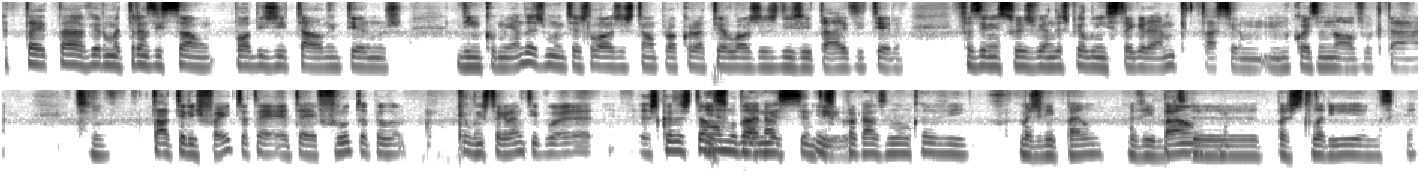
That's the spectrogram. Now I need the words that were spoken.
Até está a haver uma transição para o digital em termos de encomendas. Muitas lojas estão a procurar ter lojas digitais e ter fazerem suas vendas pelo Instagram, que está a ser uma coisa nova, que está, Sim. Está a ter efeito, até, até fruta pelo, pelo Instagram. Tipo, eh, as coisas estão Isso a mudar acaso- nesse sentido. Isso por acaso nunca vi. Mas vi pão, vi Pão. de pastelaria, não sei o quê.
